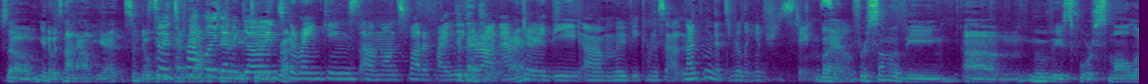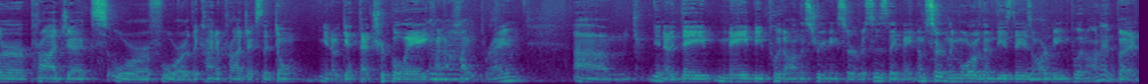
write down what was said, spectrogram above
So you know, it's not out yet, so nobody. Mm-hmm. So it's probably going to go into the rankings um, on Spotify later on right? after the um, movie comes out, and I think that's really interesting. But so. for some of the um, um, movies for smaller projects or for the kind of projects that don't, you know, get that AAA kind of hype, right? Um, you know, they may be put on the streaming services. They may. I'm certainly more of them these days are being put on it, but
